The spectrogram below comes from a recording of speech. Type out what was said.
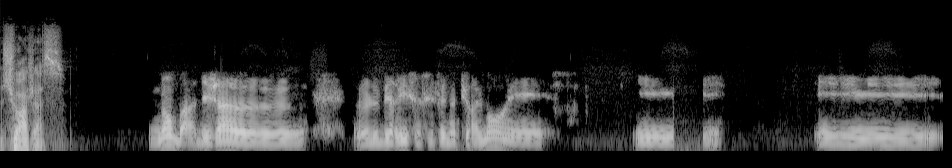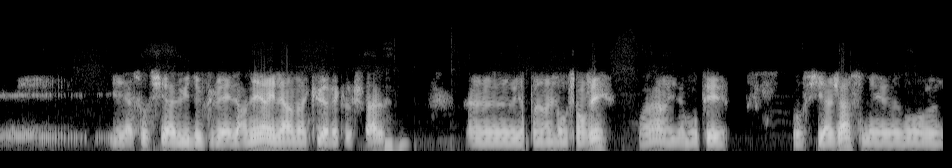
sur Ajas? Non, bah déjà, le Berry, ça s'est fait naturellement et. Et. et, il associé à lui depuis l'année dernière, il est invaincu avec le cheval. Mhm. Euh, Il n'y a pas de raison de changer. Voilà, il a monté aussi à Jas, mais euh, bon, euh,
